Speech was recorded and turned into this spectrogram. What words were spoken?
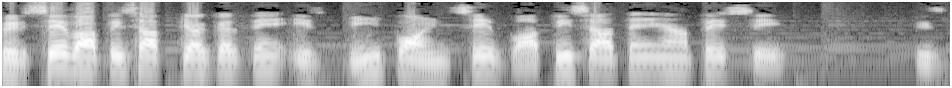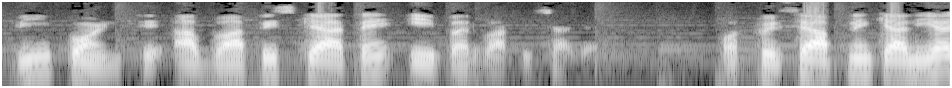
फिर से वापस आप क्या करते हैं? इस बी पॉइंट से वापस आते हैं यहाँ पे, से। इस बी पॉइंट से आप वापस क्या आते हैं? ए पर वापस आ जाते और फिर से आपने क्या लिया?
